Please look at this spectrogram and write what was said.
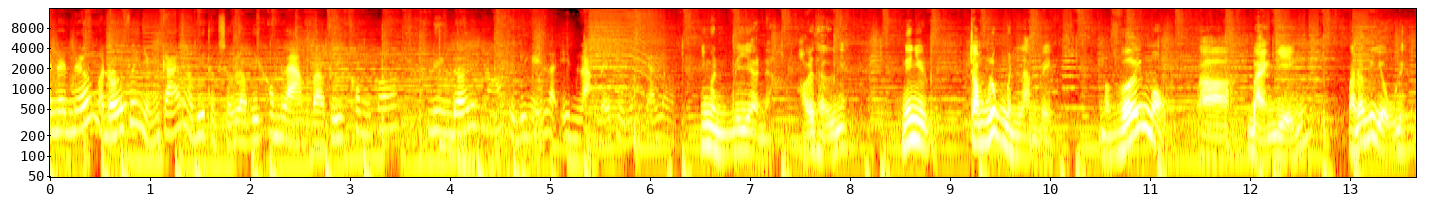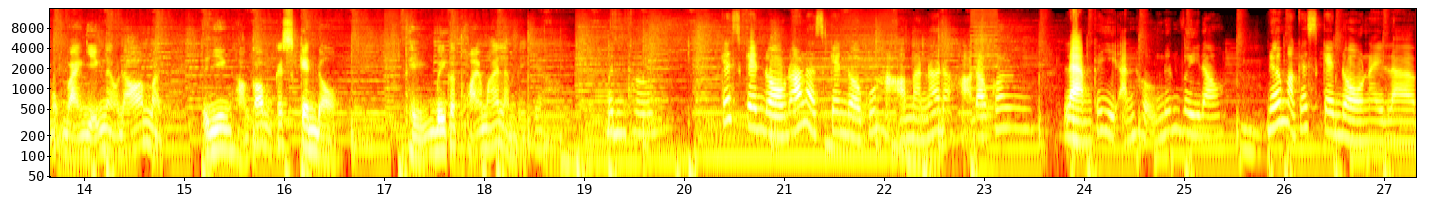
cho nên nếu mà đối với những cái mà vi thực sự là vi không làm và vi không có liên đới đến nó thì vi nghĩ là im lặng để thời gian trả lời. Nhưng mình bây giờ nè hỏi thử nhé Nếu như trong lúc mình làm việc Mà với một ờ, bạn diễn Và nói ví dụ đi Một bạn diễn nào đó mà tự nhiên họ có một cái scandal Thì Vi có thoải mái làm việc với họ bình thường. Cái scandal đó là scandal của họ mà nó họ đâu có làm cái gì ảnh hưởng đến vi đâu. Ừ. nếu mà cái scandal này là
